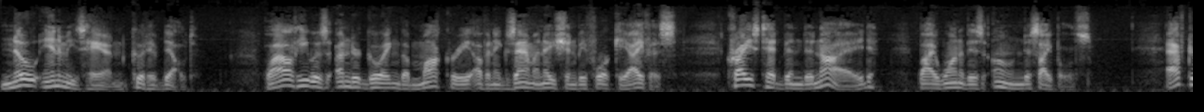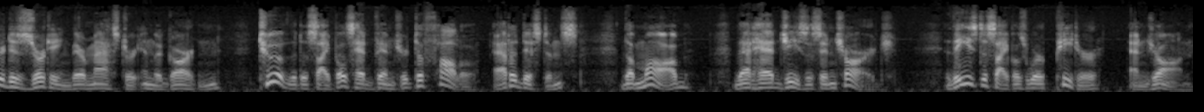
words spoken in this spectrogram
no enemy's hand could have dealt. While he was undergoing the mockery of an examination before Caiaphas, Christ had been denied by one of his own disciples. After deserting their master in the garden, Two of the disciples had ventured to follow, at a distance, the mob that had Jesus in charge. These disciples were Peter and John.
